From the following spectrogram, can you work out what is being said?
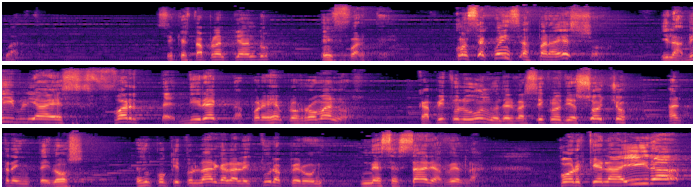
cuarto. Así que está planteando en fuerte. Consecuencias para eso. Y la Biblia es fuerte, directa. Por ejemplo, Romanos capítulo 1, del versículo 18 al 32. Es un poquito larga la lectura, pero necesaria verla. Porque la ira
